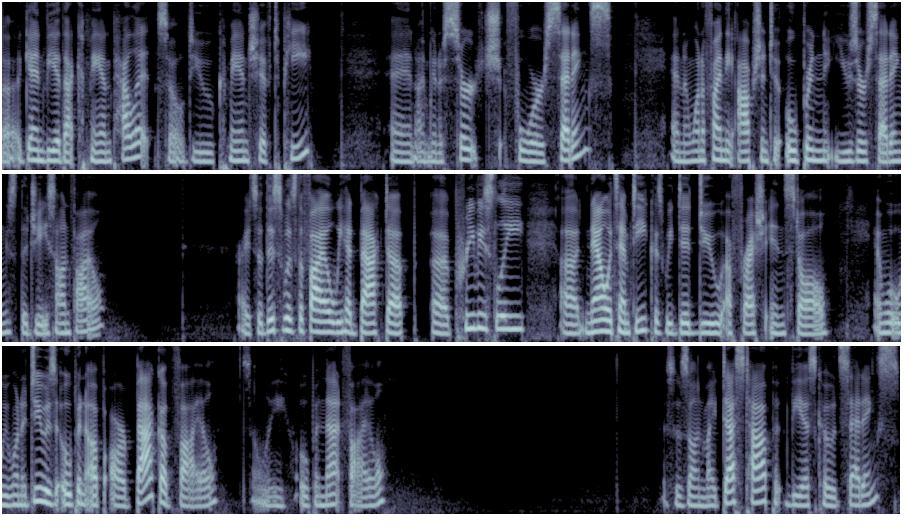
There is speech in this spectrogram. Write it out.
uh, again via that command palette. So I'll do Command Shift P and I'm going to search for settings. and I want to find the option to open user settings, the JSON file. All right, so this was the file we had backed up uh, previously. Uh, now it's empty because we did do a fresh install. And what we want to do is open up our backup file. So let me open that file. This was on my desktop, VS Code settings.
